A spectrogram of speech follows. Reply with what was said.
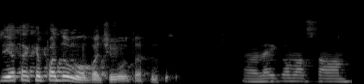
я так и подумал почему-то. Алейкум ассалам.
